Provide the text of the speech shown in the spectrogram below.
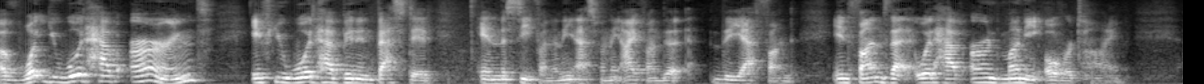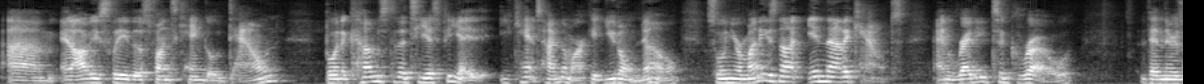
of what you would have earned if you would have been invested in the C fund and the S fund, the I fund, the, the F fund, in funds that would have earned money over time. Um, and obviously, those funds can go down. But when it comes to the TSP, you can't time the market, you don't know. So when your money is not in that account and ready to grow, then there's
